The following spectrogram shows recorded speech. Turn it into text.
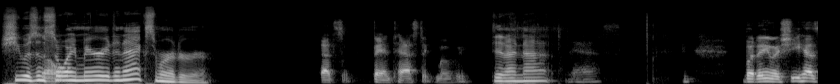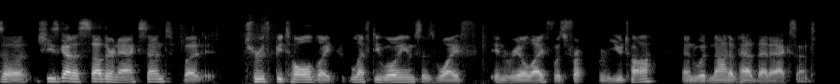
She was in so, So I Married an Axe Murderer. That's a fantastic movie. Did I not? Yes. But anyway, she has a she's got a southern accent, but truth be told, like Lefty Williams's wife in real life was from Utah and would not have had that accent.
